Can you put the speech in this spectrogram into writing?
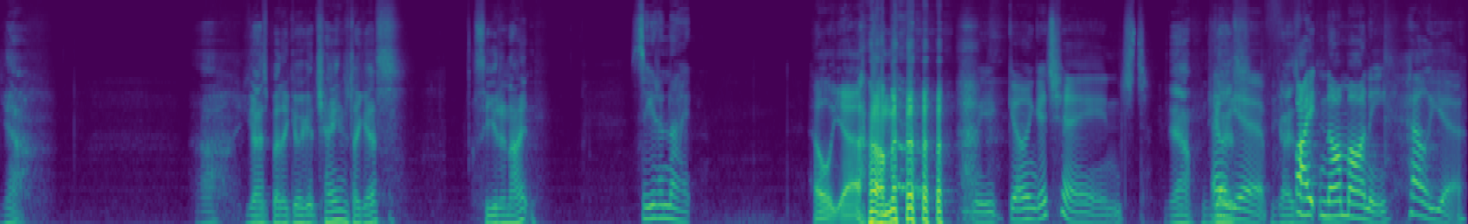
Yeah. Uh, you guys better go get changed, I guess. See you tonight. See you tonight. Hell yeah. Um, We go and get changed. Yeah. You Hell guys, yeah. You guys, Fighting Armani. Hell yeah.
